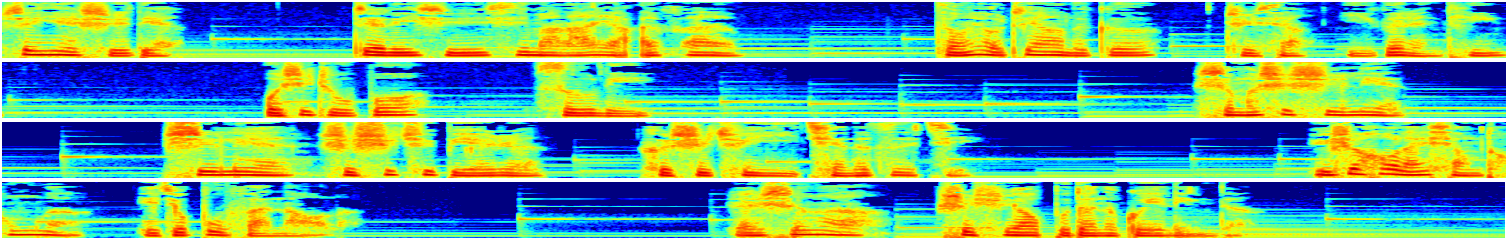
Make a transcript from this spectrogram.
深夜十点，这里是喜马拉雅 FM。总有这样的歌，只想一个人听。我是主播苏黎。什么是失恋？失恋是失去别人和失去以前的自己。于是后来想通了，也就不烦恼了。人生啊，是需要不断的归零的。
